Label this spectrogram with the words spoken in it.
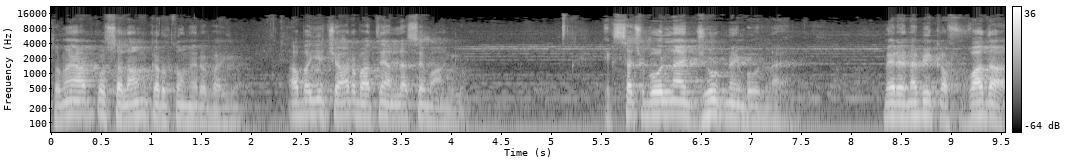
تو میں آپ کو سلام کرتا ہوں میرے بھائیو اب یہ چار باتیں اللہ سے مانگ لو ایک سچ بولنا ہے جھوٹ نہیں بولنا ہے میرے نبی کا وعدہ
